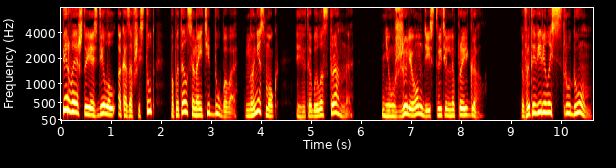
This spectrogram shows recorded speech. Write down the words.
Первое, что я сделал, оказавшись тут, попытался найти Дубова, но не смог, и это было странно. Неужели он действительно проиграл? В это верилось с трудом.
